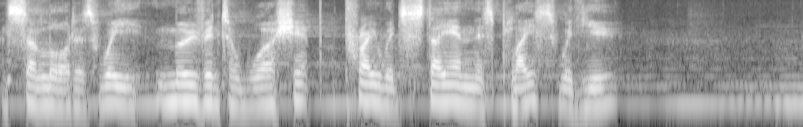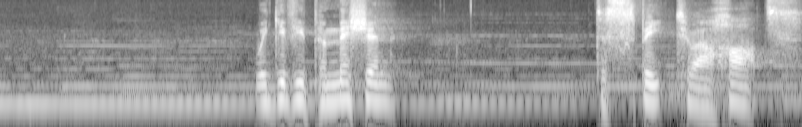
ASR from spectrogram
And so, Lord, as we move into worship, pray we'd stay in this place with you. We give you permission to speak to our hearts.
